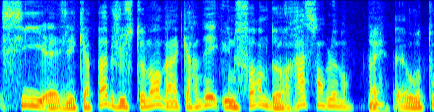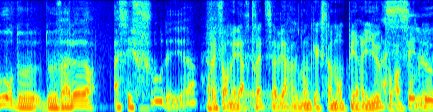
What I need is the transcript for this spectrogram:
si il est capable justement d'incarner une forme de rassemblement euh, autour de, de valeurs assez floues d'ailleurs. Réformer les retraites s'avère donc extrêmement périlleux pour C'est le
